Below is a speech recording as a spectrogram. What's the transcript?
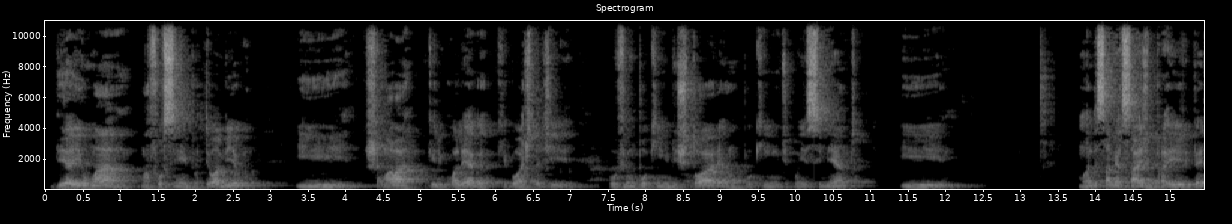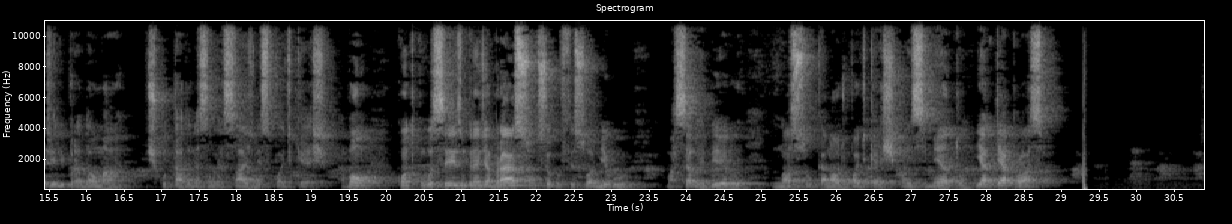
dê aí uma, uma forcinha para o teu amigo e chama lá aquele colega que gosta de ouvir um pouquinho de história, um pouquinho de conhecimento e manda essa mensagem para ele, pede ele para dar uma escutada nessa mensagem, nesse podcast, tá bom? Conto com vocês, um grande abraço, seu professor amigo Marcelo Ribeiro, nosso canal de podcast Conhecimento e até a próxima.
